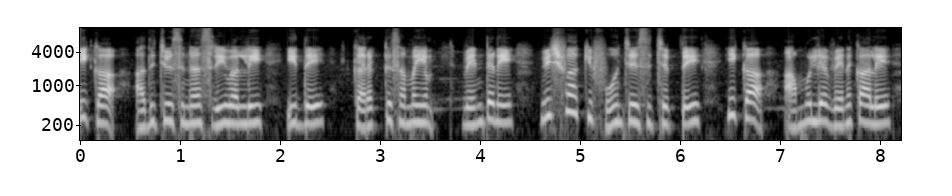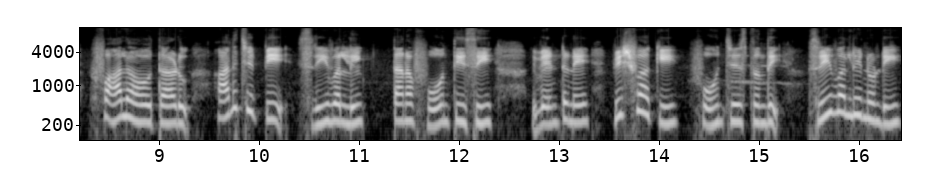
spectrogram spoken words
ఇక అది చూసిన శ్రీవల్లి ఇదే కరెక్ట్ సమయం. వెంటనే విశ్వాకి ఫోన్ చేసి చెప్తే ఇక అమూల్య వెనకాలే ఫాలో అవుతాడు అని చెప్పి శ్రీవల్లి తన ఫోన్ తీసి వెంటనే విశ్వాకి ఫోన్ చేస్తుంది. శ్రీవల్లి నుండి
